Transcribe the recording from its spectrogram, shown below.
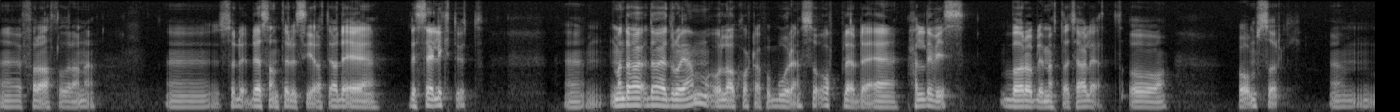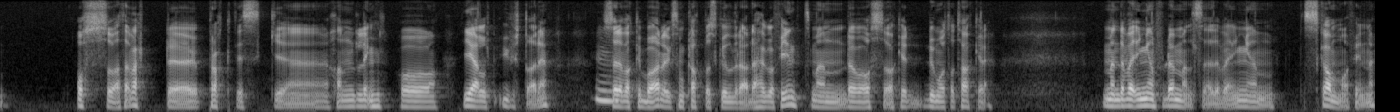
eh, fra et eller annet. Eh, Så det, er sant det du sier, at ja, det, er, det ser likt ut. Men da jeg dro hjem og la korta på bordet, så opplevde jeg heldigvis bare å bli møtt av kjærlighet og, og omsorg. Um, også etter hvert eh, praktisk eh, handling og hjelp ut av det. Så det var ikke bare liksom klapp på skuldra, det her går fint, men det var også OK, du må ta tak i det. Men det var ingen fordømmelse, det var ingen skam å finne.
